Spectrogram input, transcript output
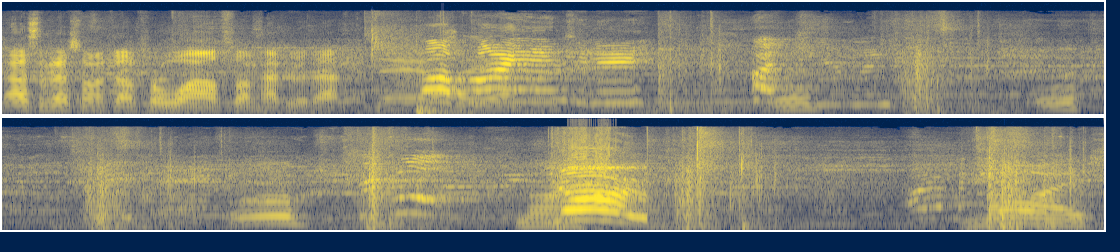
That was the best one I've done for a while, so I'm happy with that. Oh, bye, Anthony. Hi, oh. human. Oh. Oh. Triple. Nice. Nice.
